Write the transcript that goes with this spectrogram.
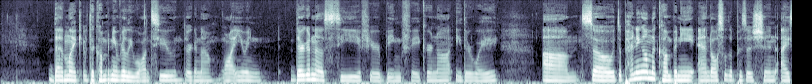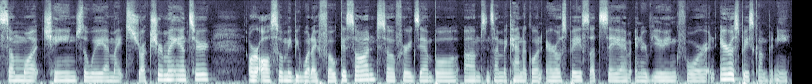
then like if the company really wants you, they're going to want you and they're going to see if you're being fake or not either way. Um, so depending on the company and also the position, I somewhat change the way I might structure my answer or also maybe what I focus on. So, for example, um, since I'm mechanical and aerospace, let's say I'm interviewing for an aerospace company.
